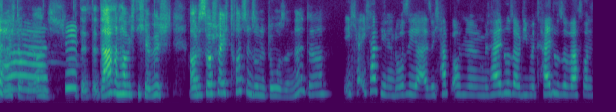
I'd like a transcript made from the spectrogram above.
Das würde ich doch Ah, hören. shit. Da, da, daran habe ich dich erwischt. Aber das ist wahrscheinlich trotzdem so eine Dose, ne? Da. Ich, ich habe hier eine Dose hier. Also ich habe auch eine Metalldose, aber die Metalldose war von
